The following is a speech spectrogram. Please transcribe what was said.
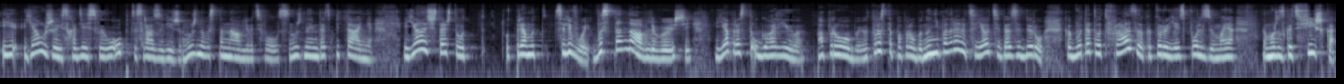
И я уже исходя из своего опыта сразу вижу нужно восстанавливать волосы нужно им дать питание. И я считаю что вот вот прям вот целевой восстанавливающий. Я просто уговорила попробуй вот просто попробуй. Ну не понравится я у тебя заберу. Как бы вот эта вот фраза которую я использую моя можно сказать фишка.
